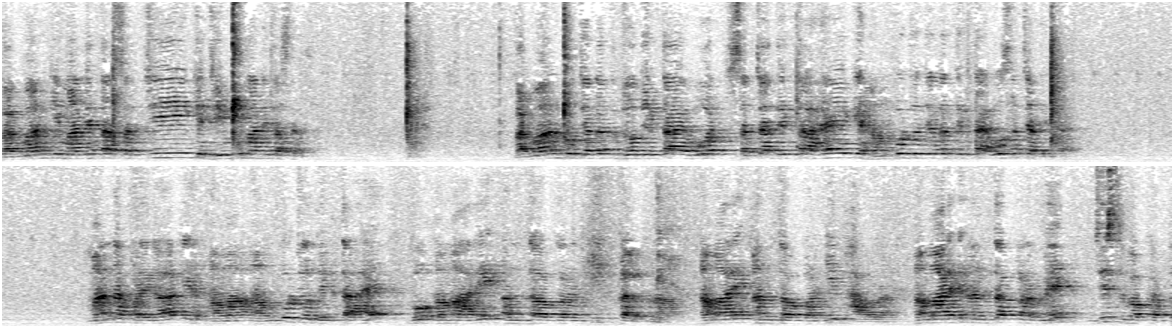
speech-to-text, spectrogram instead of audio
भगवान की मान्यता सच्ची के जीव की मान्यता सच्ची? भगवान को जगत जो देखता है, वो सच्चा देखता है कि हमको जो जगत दिखता है, वो सच्चा दिखता है? मानना पड़ेगा कि हम, हमको जो दिखता है, वो हमारे अंतकरण की कल्पना, हमारे अंतकरण की भावना, हमारे अंतकरण में जिस वक्त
